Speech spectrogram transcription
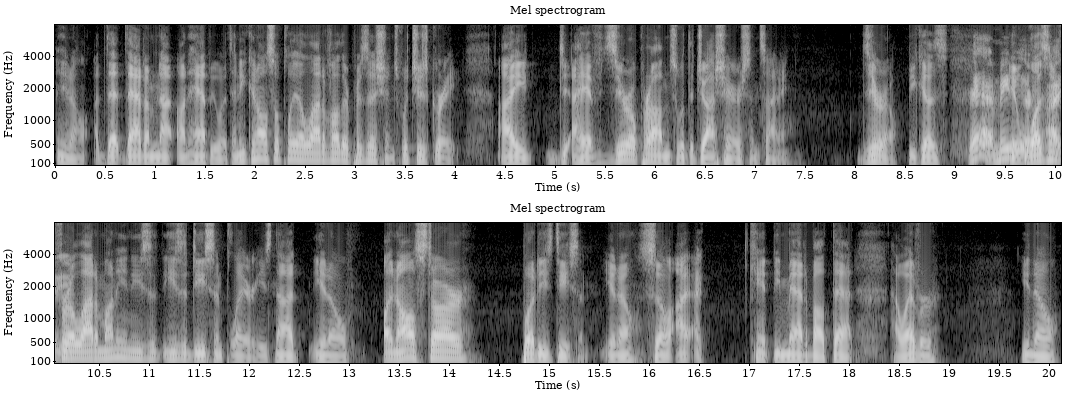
you know that that I'm not unhappy with, and he can also play a lot of other positions, which is great. I I have zero problems with the Josh Harrison signing, zero because Yeah, I mean, it wasn't for a lot of money, and he's a, he's a decent player. He's not you know an all star, but he's decent. You know, so I, I can't be mad about that. However, you know,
